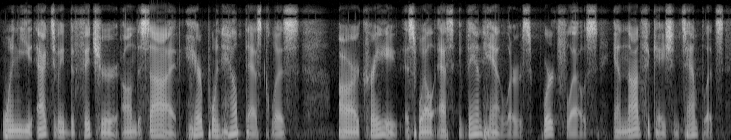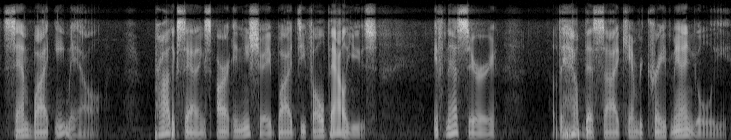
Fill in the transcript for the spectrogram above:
When you activate the feature on the site, HarePoint Help Desk lists are created as well as event handlers, workflows, and notification templates sent by email. Product settings are initiated by default values. If necessary, Uh, the help desk site can be created manually.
